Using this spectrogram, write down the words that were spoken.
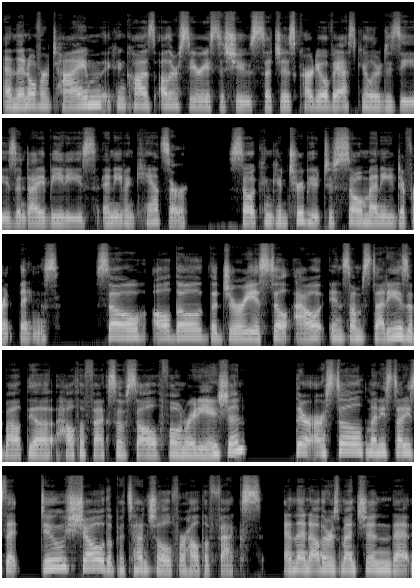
And then over time, it can cause other serious issues such as cardiovascular disease and diabetes and even cancer. So it can contribute to so many different things. So although the jury is still out in some studies about the health effects of cell phone radiation, there are still many studies that do show the potential for health effects. And then others mention that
